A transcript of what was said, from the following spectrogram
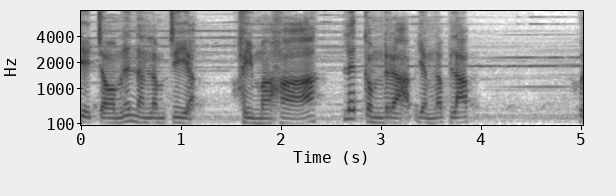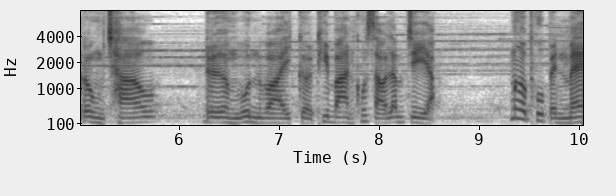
ยายจอมและนางลำเจียกให้มาหาและกำราบอย่างลับๆ รุ่งเช้า เรื่องวุ่นวายเกิดที่บ้านของสาวลำเจียก เมื่อผู้เป็นแม่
